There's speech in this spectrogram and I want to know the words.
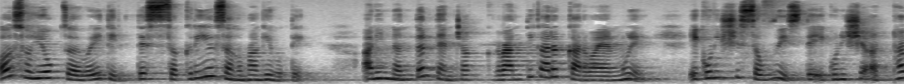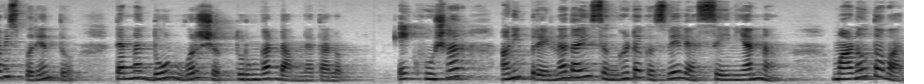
असहयोग चळवळीतील ते सक्रिय सहभागी होते. आणि नंतर त्यांच्या क्रांतिकारक कारवायांमुळे एकोणीसशे सव्वीस ते एकोणीसशे अठ्ठावीसपर्यंत त्यांना दोन वर्ष तुरुंगात डांबण्यात आलं. एक हुशार आणि प्रेरणादायी संघटक असलेल्या सेन यांना मानवतावाद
